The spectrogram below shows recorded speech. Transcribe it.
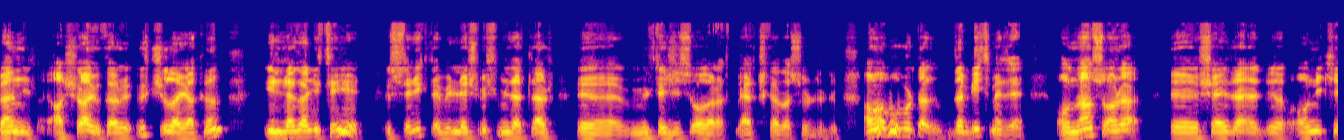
Ben aşağı yukarı 3 yıla yakın illegaliteyi üstelik de Birleşmiş Milletler e, mültecisi olarak Belçika'da sürdürdüm. Ama bu burada da bitmedi. Ondan sonra e, şeyde e, 12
